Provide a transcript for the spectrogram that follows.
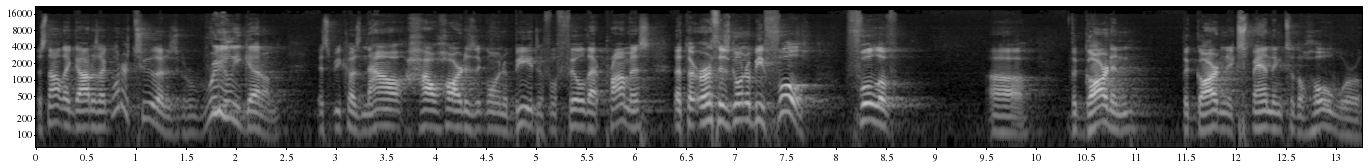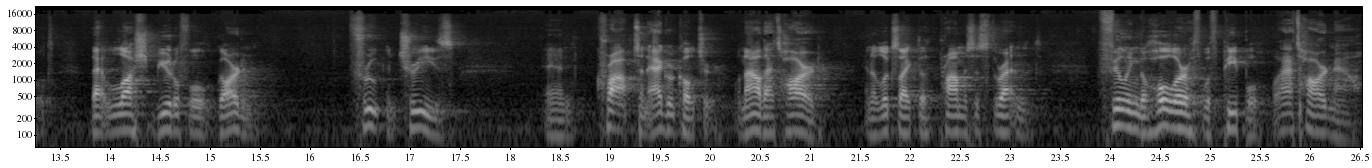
It's not like God is like, what are two that is going to really get them? It's because now, how hard is it going to be to fulfill that promise that the earth is going to be full, full of uh, the garden, the garden expanding to the whole world, that lush, beautiful garden, fruit and trees and crops and agriculture. Well, now that's hard, and it looks like the promise is threatened. Filling the whole earth with people. Well, that's hard now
